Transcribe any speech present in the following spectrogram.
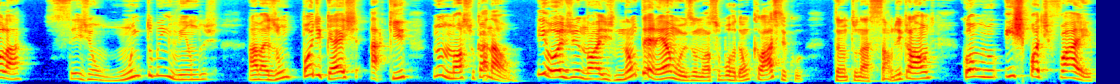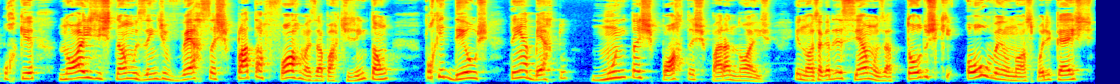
Olá, sejam muito bem-vindos a mais um podcast aqui no nosso canal. E hoje nós não teremos o nosso bordão clássico, tanto na SoundCloud como no Spotify, porque nós estamos em diversas plataformas a partir de então, porque Deus tem aberto muitas portas para nós. E nós agradecemos a todos que ouvem o nosso podcast,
